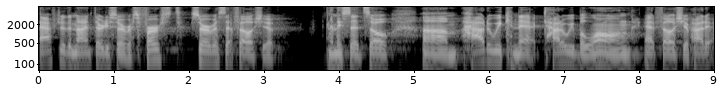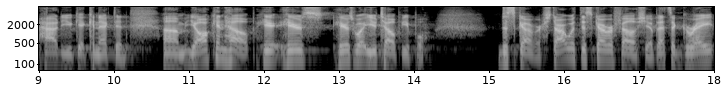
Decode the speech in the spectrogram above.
after the 930 service, first service at fellowship. And they said, So, um, how do we connect? How do we belong at fellowship? How do, how do you get connected? Um, y'all can help. Here, here's, here's what you tell people Discover. Start with Discover Fellowship. That's a great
